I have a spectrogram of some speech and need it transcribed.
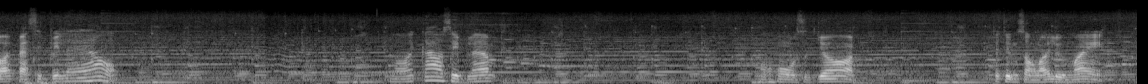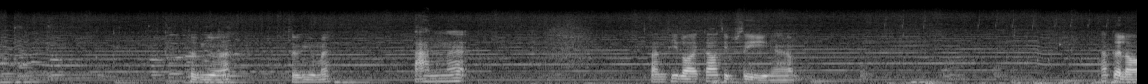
ร้อยแปดสิบไปแล้วร้อยเก้าสิบแล้วครับ โอ้โห สุดยอด จะถึง 200 หรือไม่ ถึงอยู่นะ ถึงอยู่ไหม ตันนะ ตันที่ 194 นะครับ ถ้าเกิดเรา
